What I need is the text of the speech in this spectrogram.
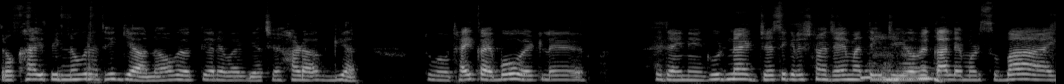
મિત્રો, ખાઈ પી નવરા થઈ ગયા અને હવે અત્યારે વાગ્યા છે સાડા અગિયાર. તો થાયકાય બહુ એટલે બધાને ગુડ નાઇટ જય શ્રી કૃષ્ણ, જય માતાજી. હવે કાલે મળશું. બાય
